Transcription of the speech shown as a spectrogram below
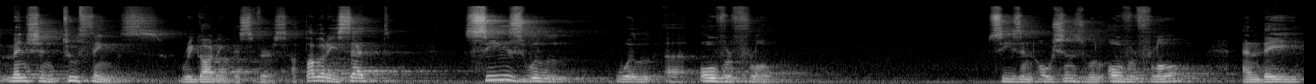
mention two things regarding this verse. At-Tabari said, seas will, will uh, overflow. Seas and oceans will overflow and they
